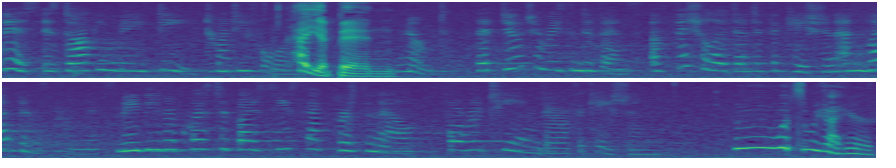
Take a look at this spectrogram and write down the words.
This is Docking Bay D-24. How you been? Note that due to recent events, official identification and weapons permits may be requested by CSEC personnel for routine verification. Ooh, what's we got here?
